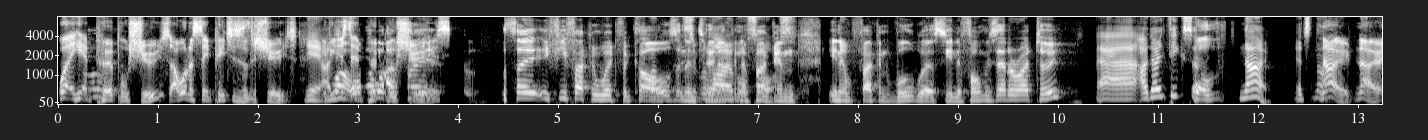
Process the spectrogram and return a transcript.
Well, he had purple shoes. I want to see pictures of the shoes. Yeah, if I- you just What- had purple what? So- shoes. So if you fucking work for Coles and then turn up in reliable a fucking source. in a fucking Woolworths uniform, is that all right too? Uh, I don't think so. Well- no, it's not. No, no.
